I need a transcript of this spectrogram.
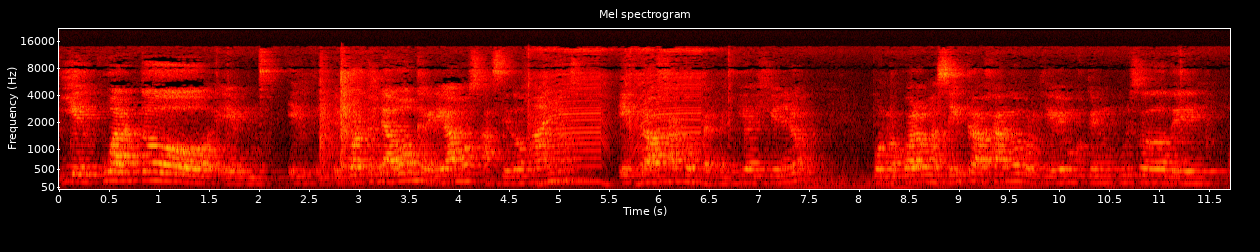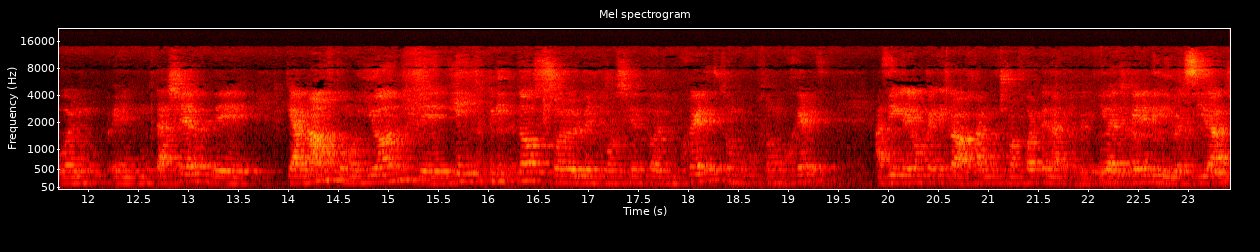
Y el cuarto, el, el cuarto eslabón que agregamos hace dos años es trabajar con perspectiva de género, por lo cual vamos a seguir trabajando porque vemos que en un curso de, o en un, en un taller de, que armamos como guion de 10 inscritos, solo el 20% de mujeres, son, son mujeres. Así que creemos que hay que trabajar mucho más fuerte en la perspectiva de género y diversidad,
